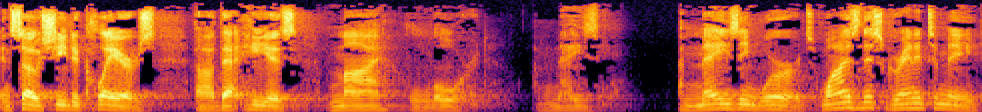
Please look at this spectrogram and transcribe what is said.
And so she declares uh, that he is my Lord. Amazing. Amazing words. Why is this granted to me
